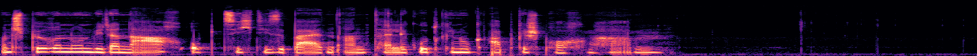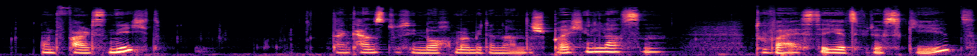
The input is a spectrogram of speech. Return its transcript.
und spüre nun wieder nach, ob sich diese beiden Anteile gut genug abgesprochen haben. Und falls nicht, dann kannst du sie nochmal miteinander sprechen lassen. Du weißt ja jetzt, wie das geht.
